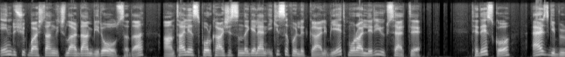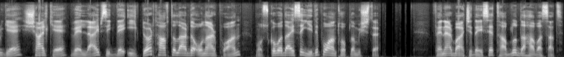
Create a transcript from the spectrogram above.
en düşük başlangıçlardan biri olsa da Antalya Spor karşısında gelen 2-0'lık galibiyet moralleri yükseltti. Tedesco, Erzgebirge, Schalke ve Leipzig'de ilk 4 haftalarda 10'ar puan, Moskova'da ise 7 puan toplamıştı. Fenerbahçe'de ise tablo daha vasat,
